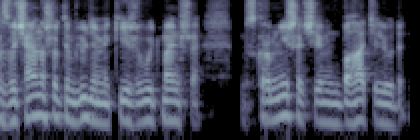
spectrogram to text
Звичайно, що тим людям, які живуть менше скромніше, чим багаті люди.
